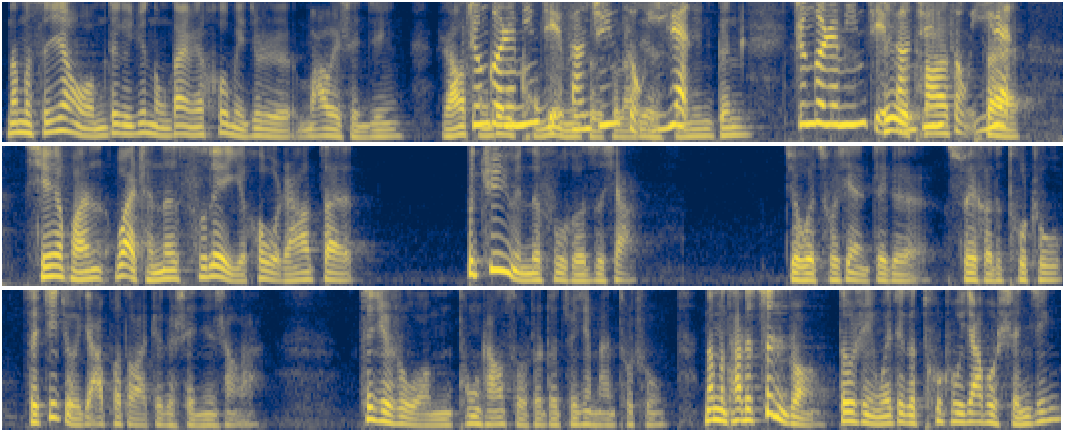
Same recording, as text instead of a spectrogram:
那么实际上我们这个运动单元后面就是马尾神经，然后中国人民解放军总医院。中国人民解放军总医院。纤维环外层的撕裂以后，然后在不均匀的负荷之下，就会出现这个髓核的突出，直接就压迫到这个神经上了。这就是我们通常所说的椎间盘突出。那么它的症状都是因为这个突出压迫神经，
